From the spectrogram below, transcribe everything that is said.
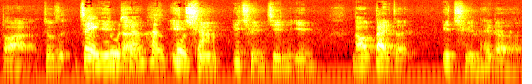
大，就是对组成很复杂一群精英，然后带着一群那个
